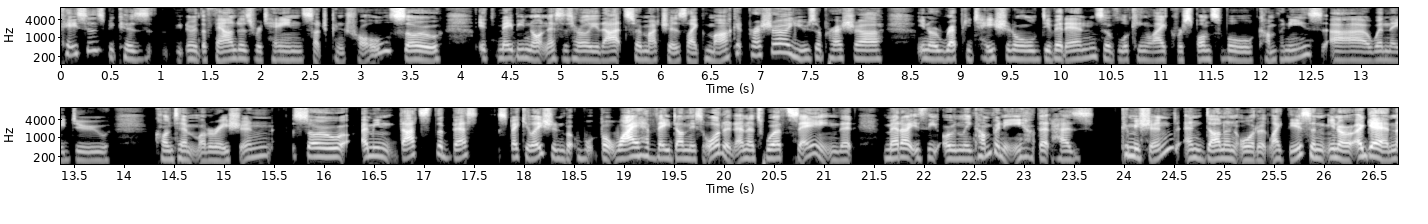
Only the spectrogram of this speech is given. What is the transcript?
cases because, you know, the founders retain such control. So it's maybe not necessarily that so much as like market pressure, user pressure, you know, reputational dividends of looking like responsible companies uh, when they do content moderation. So, I mean, that's the best speculation, but but why have they done this audit? And it's worth saying that Meta is the only company that has commissioned and done an audit like this. And, you know, again,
